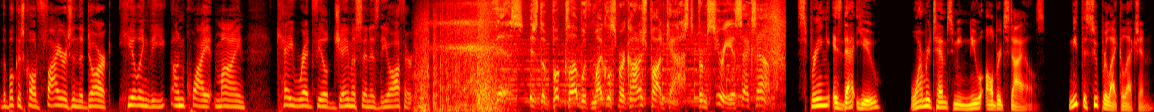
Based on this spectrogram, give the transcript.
The book is called Fires in the Dark Healing the Unquiet Mind. Kay Redfield Jamison is the author. This is the Book Club with Michael Smerconish podcast from SiriusXM. Spring, is that you? Warmer temps mean new Allbirds styles. Meet the Superlight Collection,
